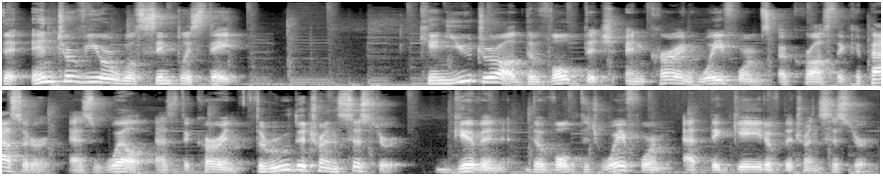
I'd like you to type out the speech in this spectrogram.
the interviewer will simply state, Can you draw the voltage and current waveforms across the capacitor as well as the current through the transistor given the voltage waveform at the gate of the transistor?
